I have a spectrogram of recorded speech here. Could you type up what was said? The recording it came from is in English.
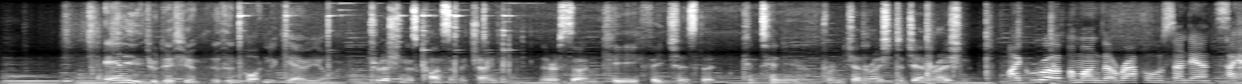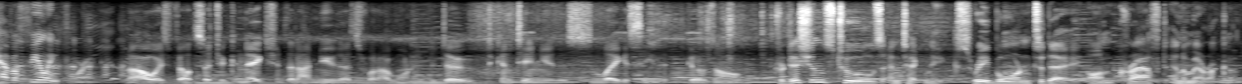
Any tradition is important to carry on. Tradition is constantly changing. There are certain key features that continue from generation to generation. I grew up among the Arapaho Sundance. I have a feeling for it. I always felt such a connection that I knew that's what I wanted to do, to continue this legacy that goes on. Traditions, tools, and techniques reborn today on Craft in America.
